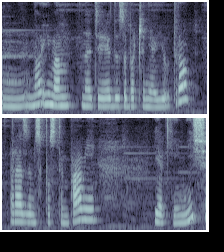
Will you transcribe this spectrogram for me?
Mm, No i mam nadzieję do zobaczenia jutro razem z postępami jakimiś.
